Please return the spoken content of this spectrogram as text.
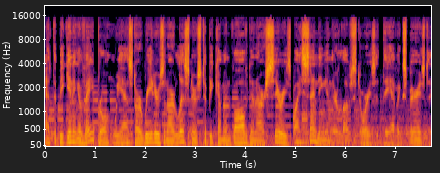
At the beginning of April, we asked our readers and our listeners to become involved in our series by sending in their love stories that they have experienced in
